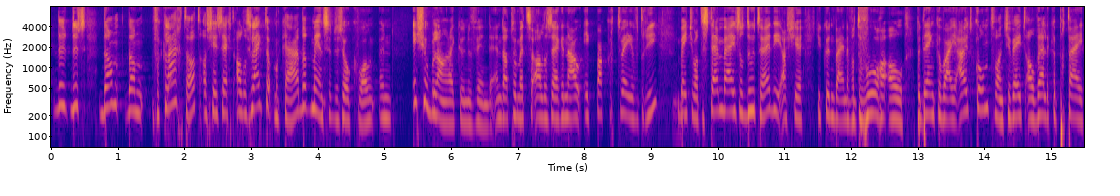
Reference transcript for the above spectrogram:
dus, dus dan, dan verklaart dat, als jij zegt alles lijkt op elkaar, dat mensen dus ook gewoon een issue belangrijk kunnen vinden. En dat we met z'n allen zeggen, nou, ik pak er twee of drie. Een beetje wat de stemwijzer doet. Hè, die als je, je kunt bijna van tevoren al bedenken waar je uitkomt. Want je weet al welke partij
